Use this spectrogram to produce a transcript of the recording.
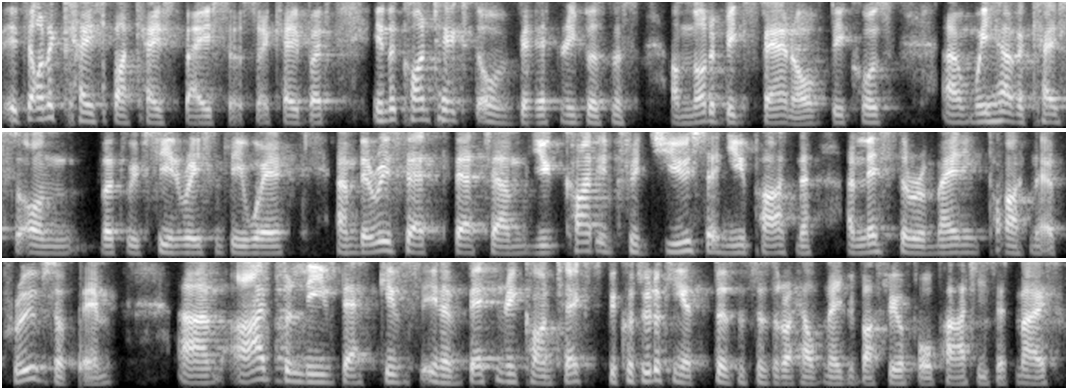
it's on a case by case basis, okay. But in the context of veterinary business, I'm not a big fan of because um, we have a case on that we've seen recently where um, there is that that um, you can't introduce a new partner unless the remaining partner approves of them. Um, I believe that gives, in a veterinary context, because we're looking at businesses that are held maybe by three or four parties at most,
